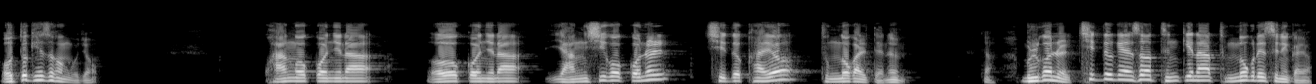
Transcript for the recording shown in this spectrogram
어떻게 해석한 거죠? 광어권이나 어권이나 양식어권을 취득하여 등록할 때는 자, 물건을 취득해서 등기나 등록을 했으니까요.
